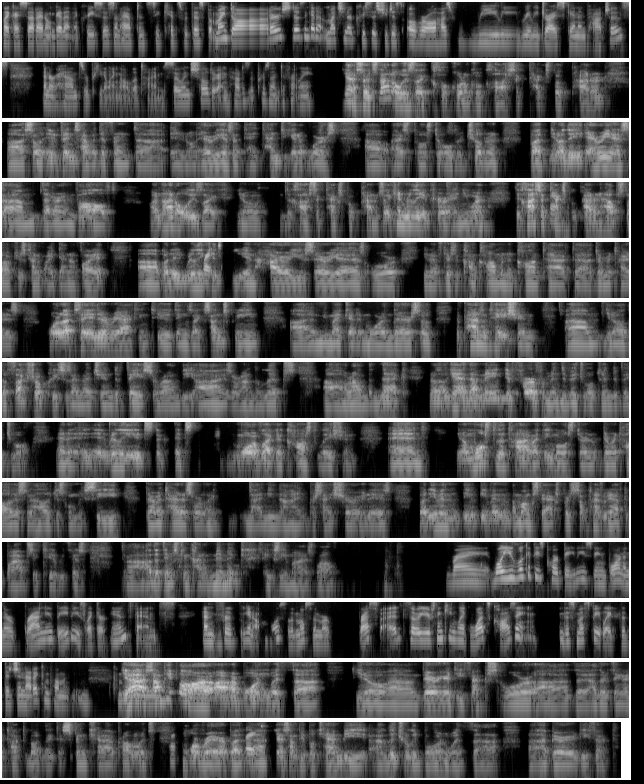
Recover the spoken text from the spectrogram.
like I said, I don't get it in the creases, and I often see kids with this. But my daughter, she doesn't get it much in her creases. She just overall has really, really dry skin and patches, and her hands are peeling all the time. So in children, how does it present differently? Yeah, so it's not always like quote unquote classic textbook pattern. Uh, so infants have a different uh, you know areas that they tend to get it worse uh, as opposed to older children. But you know the areas um, that are involved are not always like you know the classic textbook pattern. So it can really occur anywhere. The classic okay. textbook pattern helps doctors kind of identify it, uh, but it really right. could be in higher use areas, or you know if there's a concomitant contact uh, dermatitis, or let's say they're reacting to things like sunscreen, uh, you might get it more in there. So the presentation um, you know, the flexural creases I mentioned, the face around the eyes, around the lips, uh, around the neck. You know, again, that may mm-hmm. differ from individual to individual, and and really, it's the it's more of like a constellation. And you know, most of the time, I think most dermatologists and allergists, when we see dermatitis, we're like 99% sure it is. But even even amongst the experts, sometimes we have to biopsy too because uh, other things can kind of mimic eczema as well. Right. Well, you look at these poor babies being born and they're brand new babies, like they're infants. And mm-hmm. for, you know, most of them, most of them are breastfed. So you're thinking like, what's causing this must be like the, the genetic component, component. Yeah. Some people are, are born with, uh, you know, um, barrier defects or uh, the other thing I talked about, like the spink uh, problem. It's more rare, but right. uh, yeah, some people can be uh, literally born with uh, a barrier defect.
